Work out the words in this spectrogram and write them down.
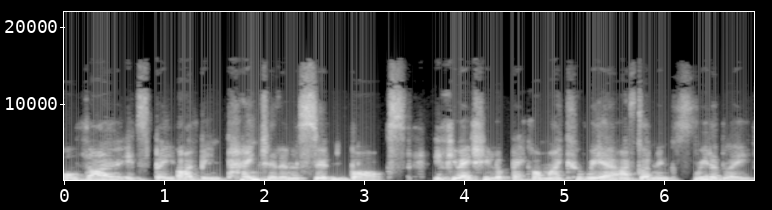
although it's been I've been painted in a certain box, if you actually look back on my career, I've got an incredibly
